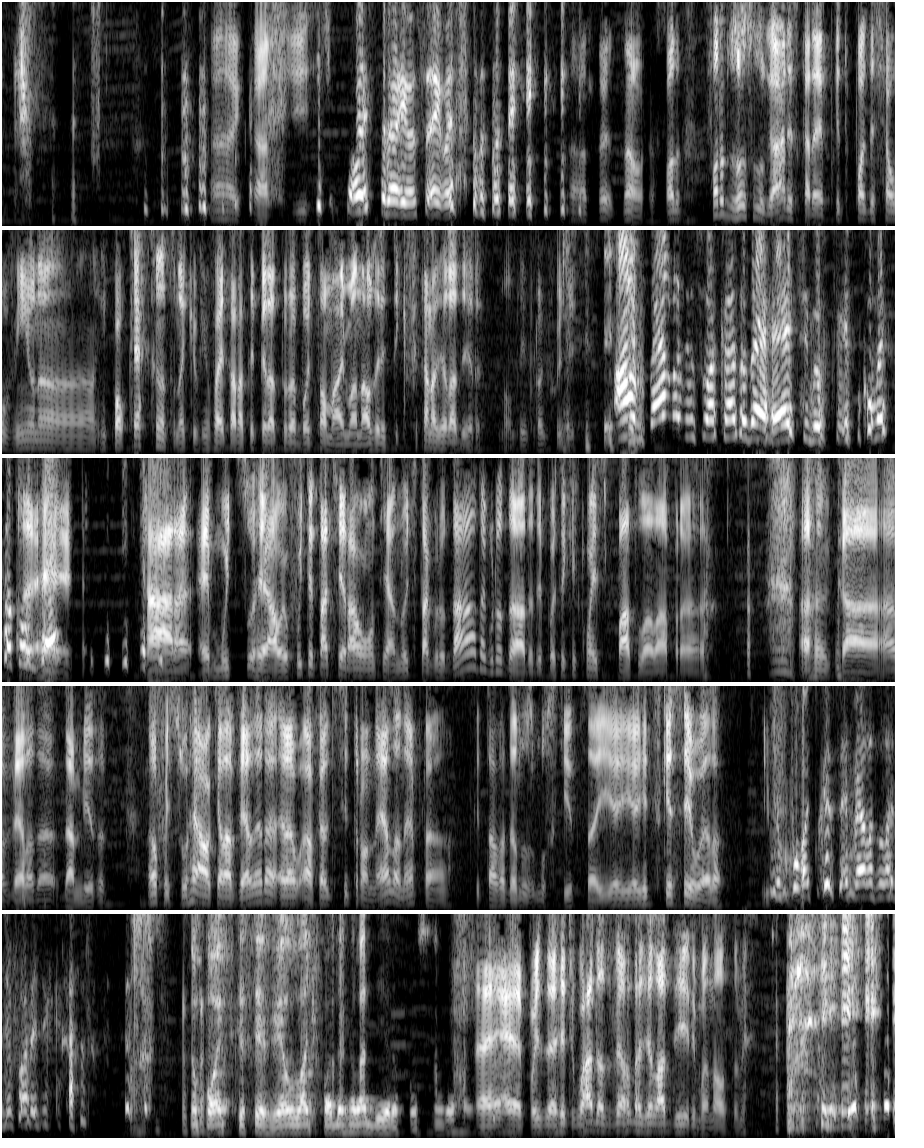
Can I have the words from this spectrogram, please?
Ai, cara. E, Ficou estranho, eu sei, mas tudo bem. ah, não, é fora, fora dos outros lugares, cara, é porque tu pode deixar o vinho na, em qualquer canto, né? Que o vinho vai estar na temperatura boa de tomar. Em Manaus ele tem que ficar na geladeira. Não tem pra onde fugir. A vela de sua casa derrete, meu filho. Como é que isso acontece? É, cara, é muito surreal. Eu fui tentar tirar ontem à noite, tá grudada, grudada. Depois tem que ir com a espátula lá pra arrancar a vela da, da mesa. Não, foi surreal. Aquela vela era, era a vela de citronela, né? Pra, que tava dando os mosquitos aí, e a gente esqueceu ela. E Não pode esquecer vela do lado de fora de casa. Não pode esquecer velo lá de fora da geladeira, pô. É, pois é, a gente guarda as velas na geladeira em Manaus também.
